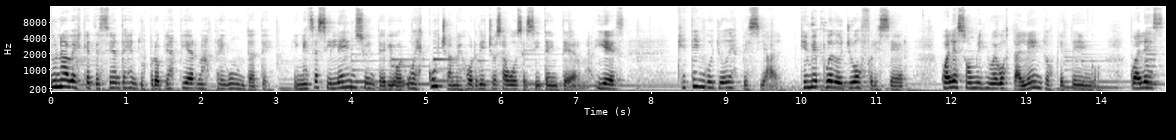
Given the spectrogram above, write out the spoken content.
y una vez que te sientes en tus propias piernas, pregúntate en ese silencio interior, o escucha, mejor dicho, esa vocecita interna, y es, ¿qué tengo yo de especial? ¿Qué me puedo yo ofrecer? ¿Cuáles son mis nuevos talentos que tengo? ¿Cuál es,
